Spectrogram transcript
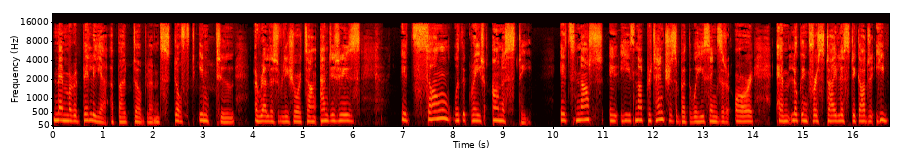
memorabilia about Dublin stuffed into a relatively short song, and it is it's sung with a great honesty. It's not, he's not pretentious about the way he sings it or um, looking for stylistic oddity. He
